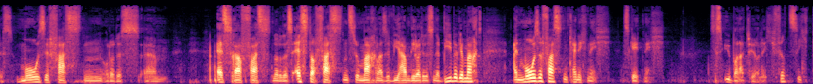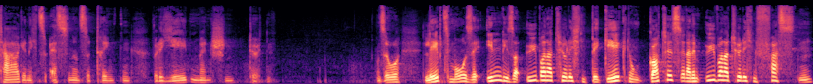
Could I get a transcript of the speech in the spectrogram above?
des Mose-Fasten oder des ähm, Esra-Fasten oder des Esther-Fasten zu machen. Also wie haben die Leute das in der Bibel gemacht? Ein Mose-Fasten kenne ich nicht. Es geht nicht. Es ist übernatürlich. 40 Tage nicht zu essen und zu trinken würde jeden Menschen töten. Und so lebt Mose in dieser übernatürlichen Begegnung Gottes, in einem übernatürlichen Fasten.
